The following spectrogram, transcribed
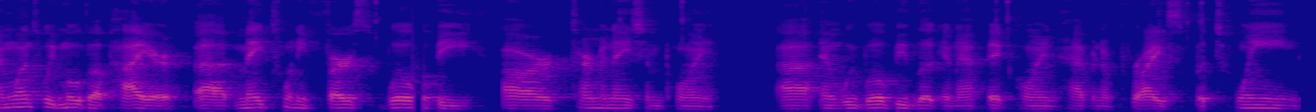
And once we move up higher, uh, May 21st will be our termination point, uh, and we will be looking at Bitcoin having a price between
